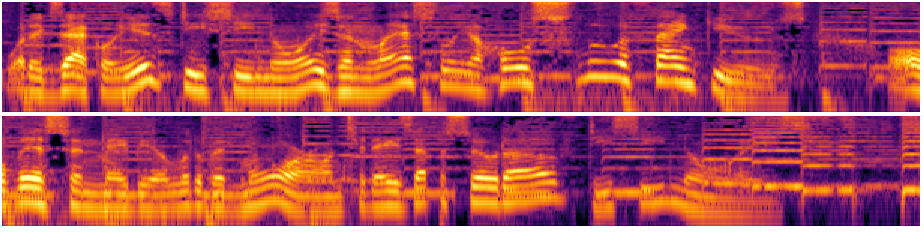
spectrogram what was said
What exactly is DC Noise? And lastly, a whole slew of thank yous. All this and maybe a little bit more on today's episode of DC Noise.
